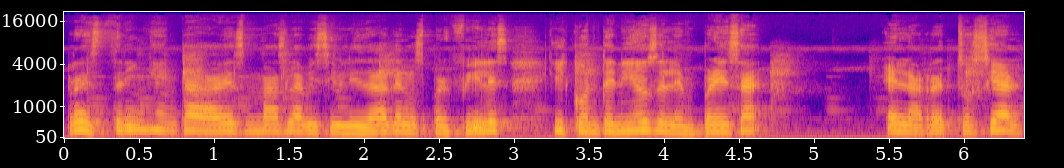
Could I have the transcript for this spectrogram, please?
restringen cada vez más la visibilidad de los perfiles y contenidos de la empresa en la red social.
